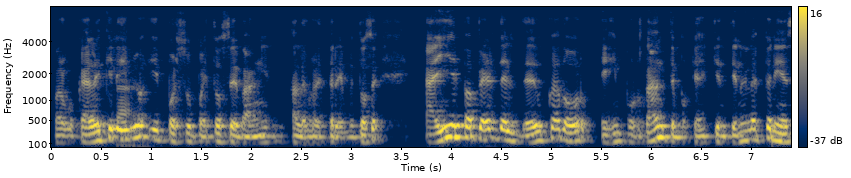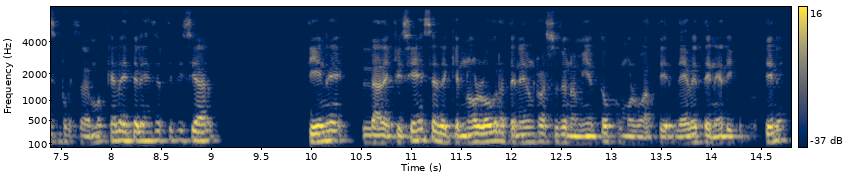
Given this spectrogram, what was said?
para buscar el equilibrio Claro, y por supuesto se van a los extremos. Entonces, ahí el papel del, del educador es importante porque es quien tiene la experiencia, porque sabemos que la inteligencia artificial tiene la deficiencia de que no logra tener un racionamiento como lo debe tener y como lo tiene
